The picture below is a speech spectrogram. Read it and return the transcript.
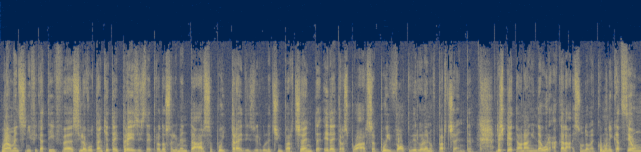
Un aumento significativo uh, si è avuto anche dai presi dei prodotti alimentari, più 13,5% e dai trasporti, più 8,9%. Rispetto a un anno in daura, a calà e sono come comunicazioni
